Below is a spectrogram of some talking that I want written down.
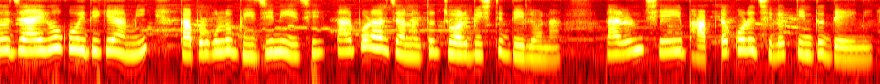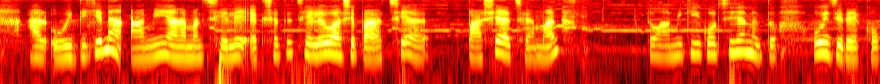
তো যাই হোক, ওইদিকে আমি কাপড়গুলো ভিজিয়ে নিয়েছি। তারপর আর জানো তো ঝড় বৃষ্টি দিল না। কারণ সেই ভাবটা করেছিল, কিন্তু দেয়নি। আর ওইদিকে না আমি আর আমার ছেলে একসাথে ছেলেও আসে পাচ্ছে পাশে আছে আমার। তো আমি কি করছি জানো তো? ওই যে দেখো,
